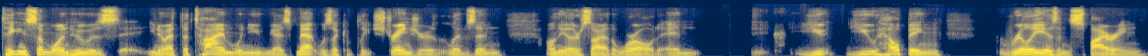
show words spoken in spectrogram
taking someone who was you know at the time when you guys met was a complete stranger lives in on the other side of the world and you you helping really is inspiring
